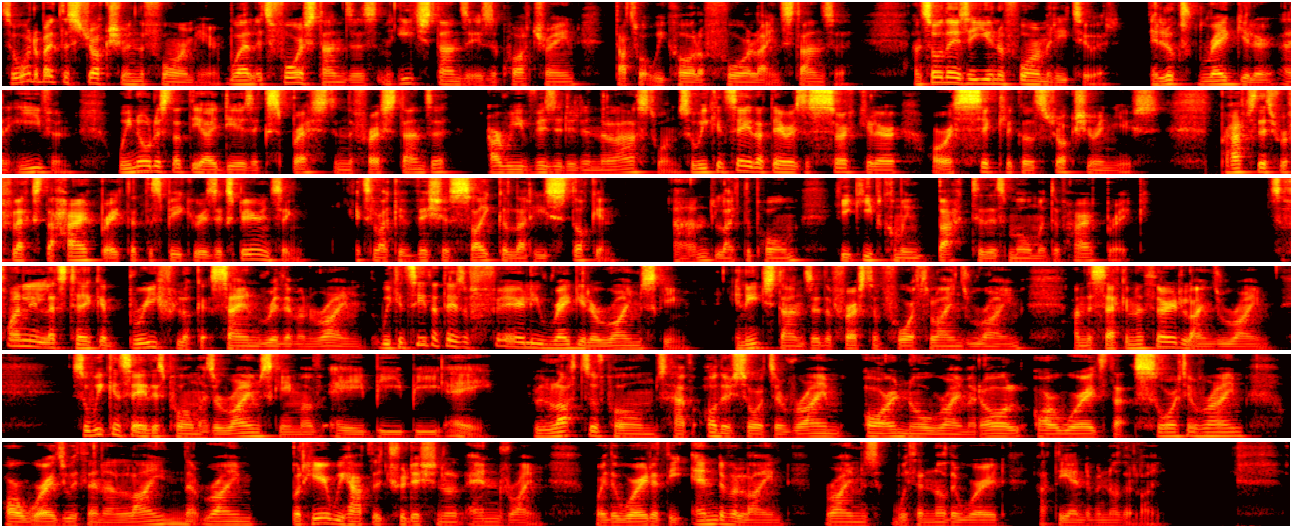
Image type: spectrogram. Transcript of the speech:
So, what about the structure and the form here? Well, it's four stanzas, and each stanza is a quatrain. That's what we call a four line stanza. And so there's a uniformity to it. It looks regular and even. We notice that the ideas expressed in the first stanza are revisited in the last one. So we can say that there is a circular or a cyclical structure in use. Perhaps this reflects the heartbreak that the speaker is experiencing. It's like a vicious cycle that he's stuck in. And, like the poem, he keeps coming back to this moment of heartbreak. So finally, let's take a brief look at sound, rhythm and rhyme. We can see that there's a fairly regular rhyme scheme. In each stanza, the first and fourth lines rhyme, and the second and third lines rhyme. So we can say this poem has a rhyme scheme of A, B, B, A. Lots of poems have other sorts of rhyme, or no rhyme at all, or words that sort of rhyme, or words within a line that rhyme. But here we have the traditional end rhyme, where the word at the end of a line rhymes with another word at the end of another line.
